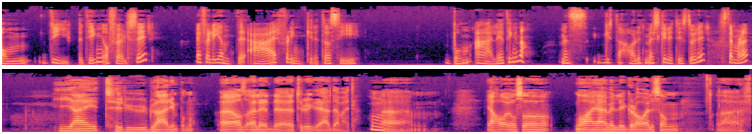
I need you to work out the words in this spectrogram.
om dype ting og følelser? Jeg føler jenter er flinkere til å si bånn ærlige ting, da. Mens gutta har litt mer skrytehistorier. Stemmer det? Jeg tror du er inne på noe. Uh, altså, eller det, jeg tror ikke det, det veit jeg. Mm. Uh, jeg har jo også Nå er jeg veldig glad i liksom Det er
